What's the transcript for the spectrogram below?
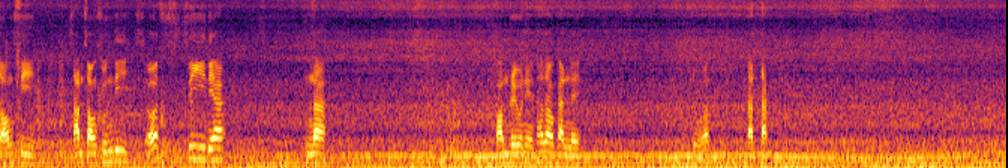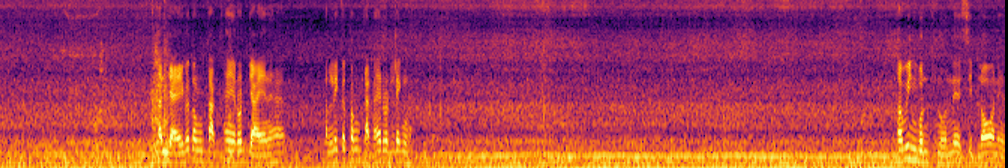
สองสี่สามสองศูนย์ดีเออสี่ดีฮะนะความเร็วเนี่ยเท่าเท่ากันเลย ดูครับการตักคันใหญ่ก็ต้องตักให้รถใหญ่นะฮะคันเล็กก็ต้องตักให้รถเล็กนะ ถ้าวิ่งบนถนนเนี่ยสิบล้อเนี่ย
